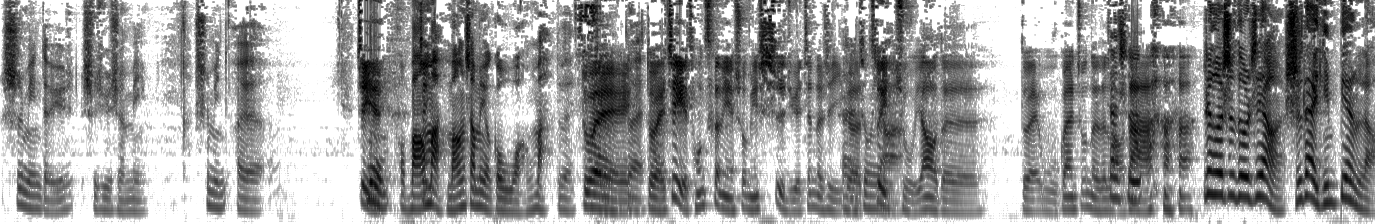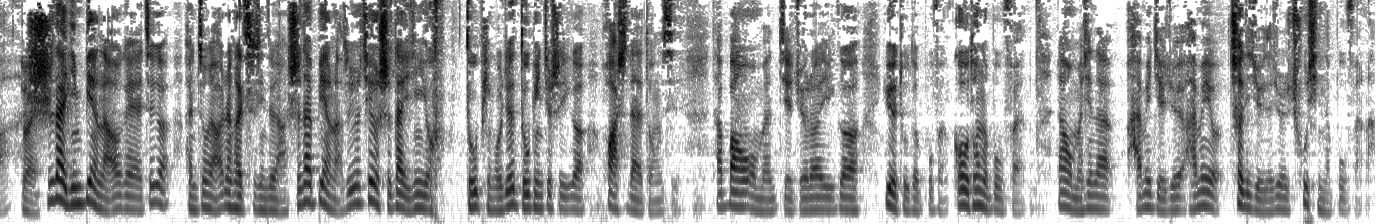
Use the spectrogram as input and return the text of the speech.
失明等于失去生命，失明呃，这盲嘛，盲上面有个王嘛，对对？对对，这也从侧面说明视觉真的是一个最主要的对五官中的老大。任何事都是这样，时代已经变了，对时代已经变了。OK，这个很重要，任何事情都这样，时代变了，所以说这个时代已经有毒品，我觉得毒品就是一个划时代的东西，它帮我们解决了一个阅读的部分、沟通的部分，那我们现在还没解决，还没有彻底解决，就是出行的部分了。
